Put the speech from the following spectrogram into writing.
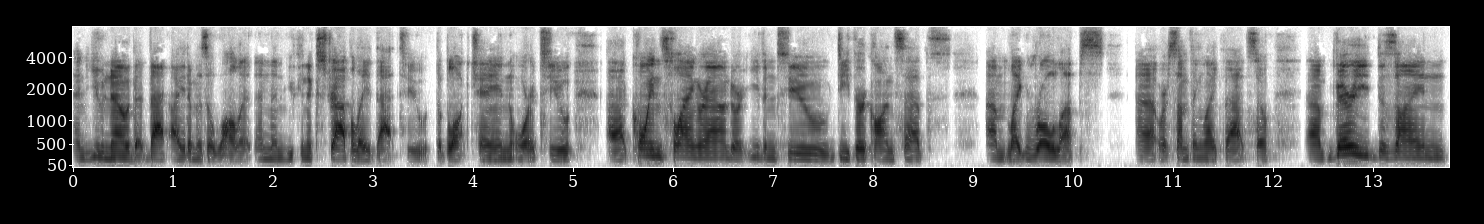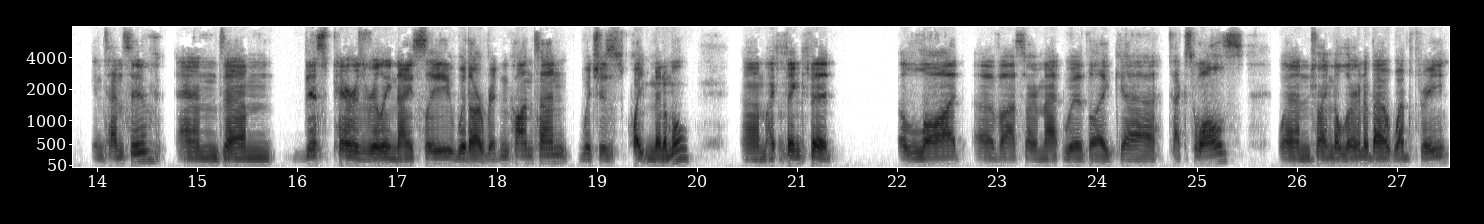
and you know that that item is a wallet and then you can extrapolate that to the blockchain or to uh, coins flying around or even to deeper concepts um, like roll-ups uh, or something like that. So um, very design intensive and um, this pairs really nicely with our written content which is quite minimal. Um, i think that a lot of us are met with like uh, text walls when trying to learn about Web3,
